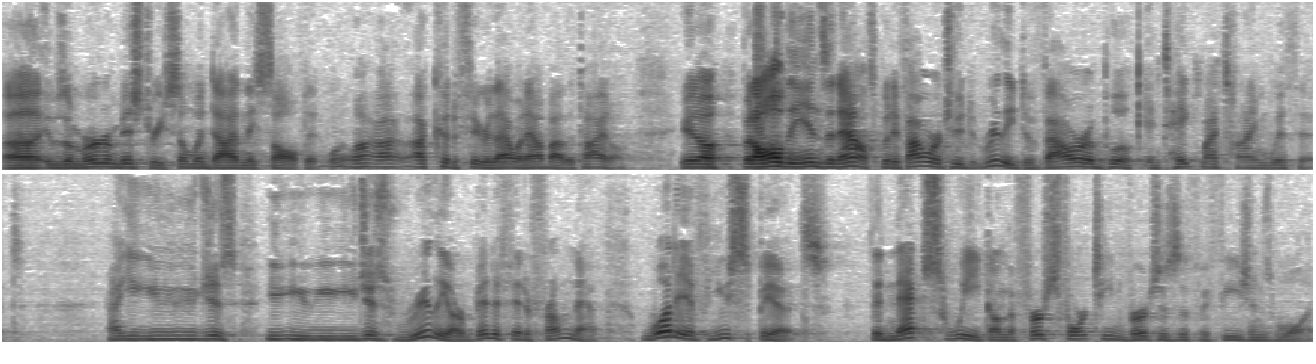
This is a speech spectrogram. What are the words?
Uh, it was a murder mystery. Someone died and they solved it. Well, I, I could have figured that one out by the title. You know, but all the ins and outs. But if I were to really devour a book and take my time with it, you, you, you, just, you, you just really are benefited from that. What if you spent the next week on the first 14 verses of Ephesians 1?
